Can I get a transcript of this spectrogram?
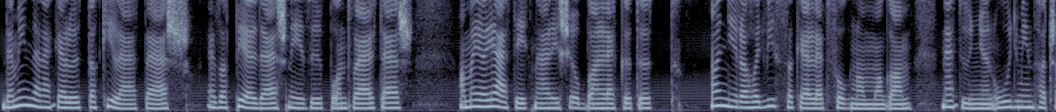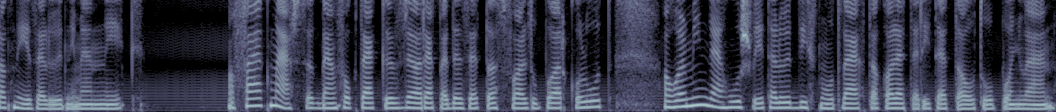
de mindenek előtt a kilátás, ez a példás nézőpontváltás, amely a játéknál is jobban lekötött, annyira, hogy vissza kellett fognom magam, ne tűnjön úgy, mintha csak nézelődni mennék. A fák más szögben fogták közre a repedezett aszfaltú parkolót, ahol minden húsvét előtt disznót vágtak a leterített autóponyván.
